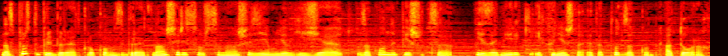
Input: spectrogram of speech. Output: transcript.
Нас просто прибирают кругом, забирают наши ресурсы, наши земли, въезжают, законы пишутся из Америки. И, конечно, это тот закон о Торах,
